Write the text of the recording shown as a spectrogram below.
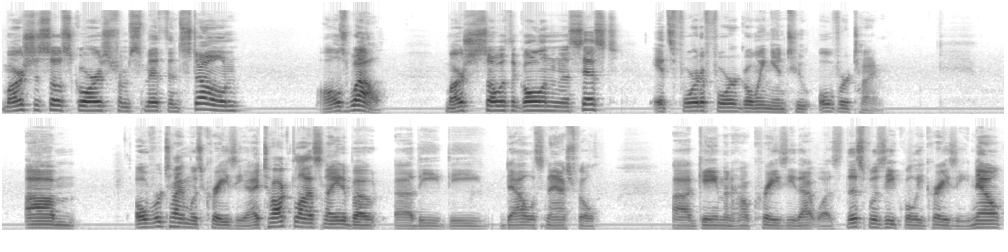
Marchessault scores from Smith and Stone. All's well. Marchessault with a goal and an assist. It's four to four going into overtime. Um, overtime was crazy. I talked last night about uh, the the Dallas Nashville uh, game and how crazy that was. This was equally crazy. Now,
